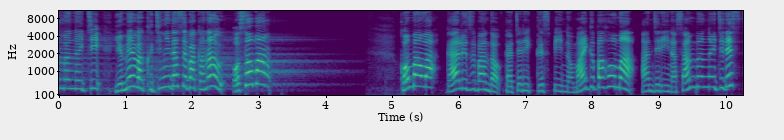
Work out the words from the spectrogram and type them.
3分の1夢は口に出せば叶う。おそばん。こんばんは。ガールズバンドガチャリックスピンのマイクパフォーマーアンジェリーナ3分の1です。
